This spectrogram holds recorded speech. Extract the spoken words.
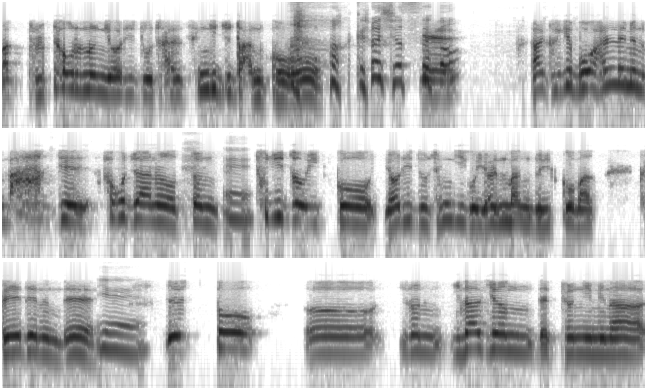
막 불타오르는 열이도 잘 생기지도 않고 그러셨어요? 예. 아 그게 뭐 하려면 막 이제 하고자 하는 어떤 예. 투지도 있고 열의도 생기고 열망도 있고 막 그래야 되는데 예. 또 어, 이런 이낙연 대표님이나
